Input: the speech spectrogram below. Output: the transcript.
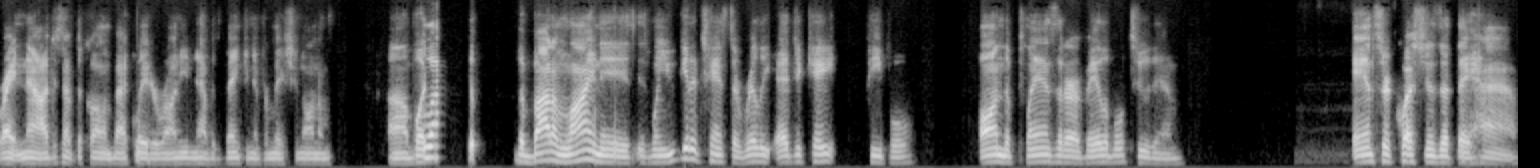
right now. I just have to call him back later on. He didn't have his banking information on him. Uh, but wow. the, the bottom line is, is when you get a chance to really educate people on the plans that are available to them, answer questions that they have.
